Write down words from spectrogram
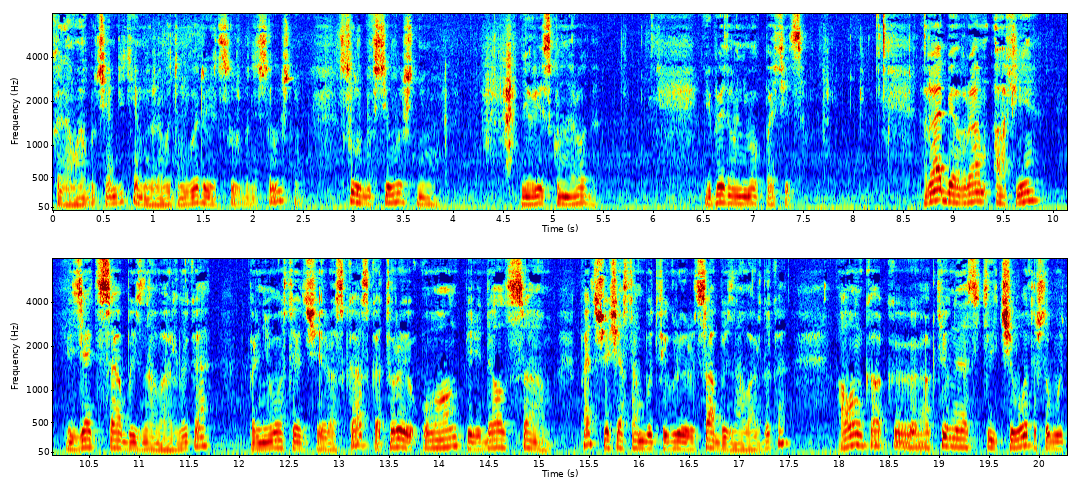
Когда мы обучаем детей, мы уже об этом говорили, это служба для Всевышнего, служба Всевышнему, еврейского народа. И поэтому он не мог поститься. Раби Авраам Афи, взять Саба из Навардыка, про него следующий рассказ, который он передал сам. Понятно, что сейчас там будет фигурировать Саба из Навардыка, а он как э, активный носитель чего-то, что будет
